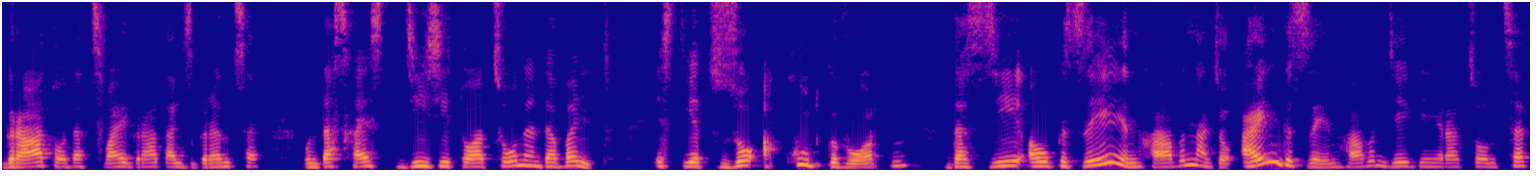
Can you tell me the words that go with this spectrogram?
Grad oder zwei Grad als Grenze. Und das heißt, die Situation in der Welt ist jetzt so akut geworden, dass sie auch gesehen haben, also eingesehen haben, die Generation Z,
